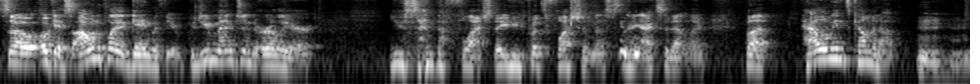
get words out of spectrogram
so okay, so I want to play a game with you because you mentioned earlier, you said the flesh. That he puts flesh in this thing accidentally, but Halloween's coming up. Mm-hmm.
